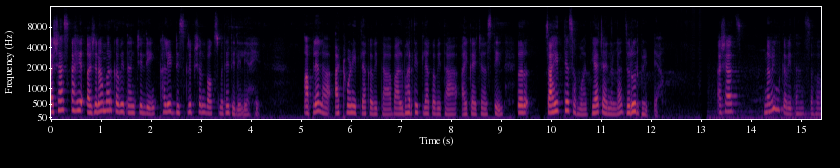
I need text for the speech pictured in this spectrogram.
अशाच काही अजरामर कवितांची लिंक खाली डिस्क्रिप्शन बॉक्समध्ये दिलेली आहे. आपल्याला आठवणीतल्या कविता बालभारतीतल्या कविता ऐकायच्या असतील तर साहित्य संवाद या चॅनलला जरूर भेट द्या. अशाच नवीन कवितांसह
